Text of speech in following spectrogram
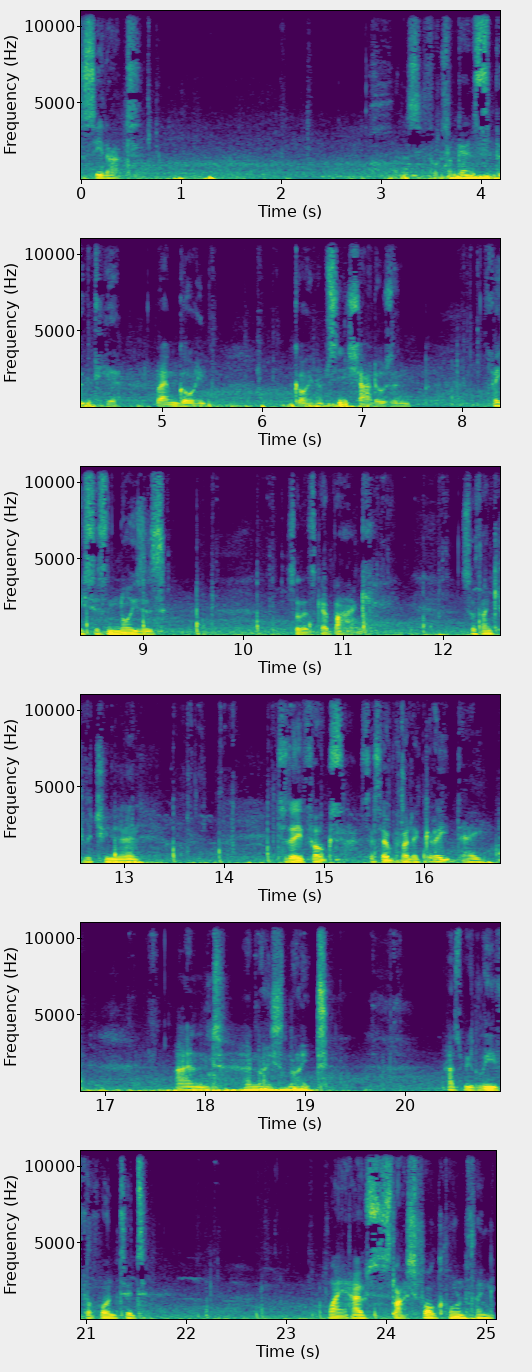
To see that. Honestly, folks, I'm getting spooked here where I'm going. going, I'm seeing shadows and faces and noises. So let's get back. So thank you for tuning in. Today, folks, as I said, we've had a great day and a nice night as we leave the haunted lighthouse slash foghorn thing.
